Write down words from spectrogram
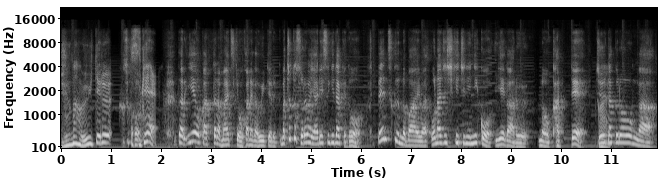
10万浮いてる。すげえ。だから家を買ったら毎月お金が浮いてる、まあ、ちょっとそれはやりすぎだけどベンツ君の場合は同じ敷地に2個家があるのを買って住宅ローンが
